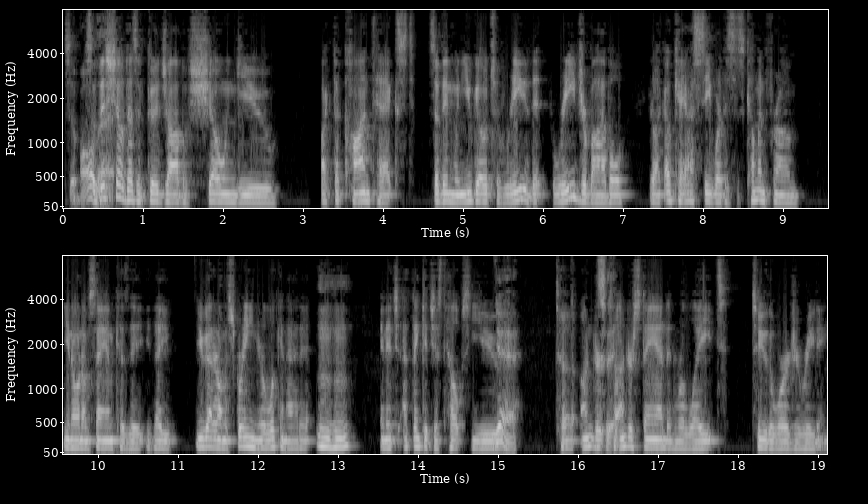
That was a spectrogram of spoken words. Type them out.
so, All so this show does a good job of showing you like the context so then when you go to read it read your bible you're like okay i see where this is coming from you know what i'm saying because they they you got it on the screen you're looking at it hmm and it i think it just helps you Yeah, to under to understand and relate to the words you're reading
